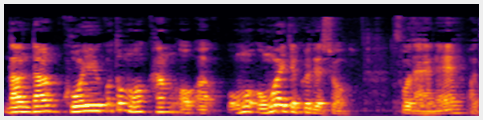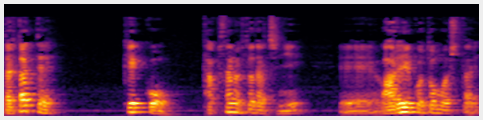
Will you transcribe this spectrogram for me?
だんだんこういうこともかんお思えてくるでしょう。そうだよね。私だって結構たくさんの人たちに、えー、悪いこともしたり、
